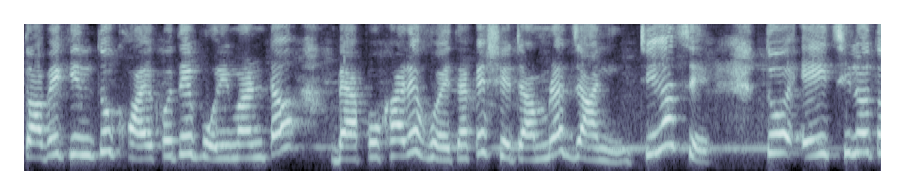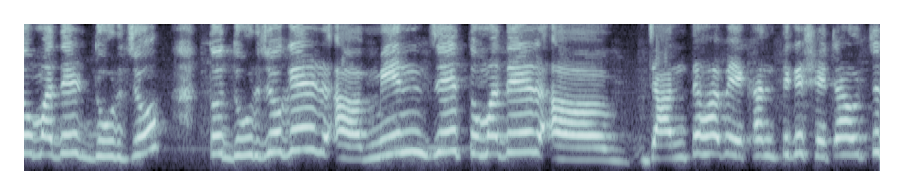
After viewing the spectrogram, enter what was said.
তবে কিন্তু ক্ষয়ক্ষতির পরিমাণটাও ব্যাপক হারে হয়ে থাকে, সেটা আমরা জানি। ঠিক আছে? তো এই ছিল তোমাদের দুর্যোগ। তো দুর্যোগের মেন যে তোমাদের জানতে হবে এখান থেকে সেটা হচ্ছে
